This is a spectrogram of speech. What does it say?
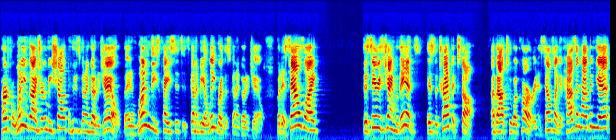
Heard for one of you guys, you're going to be shocked who's going to go to jail. But in one of these cases, it's going to be a Libra that's going to go to jail. But it sounds like the series of chain events is the traffic stop about to occur. And it sounds like it hasn't happened yet.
